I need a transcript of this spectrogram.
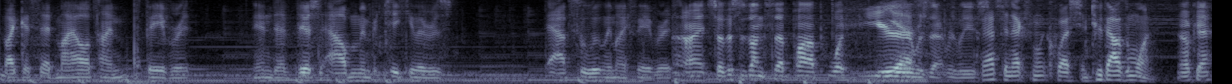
like I said, my all-time favorite. And uh, this album in particular is absolutely my favorite. All right. So this is on Sub Pop. What year Yes. was that released? That's an excellent question. 2001. okay.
